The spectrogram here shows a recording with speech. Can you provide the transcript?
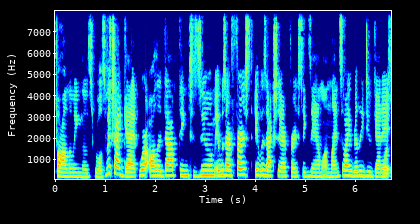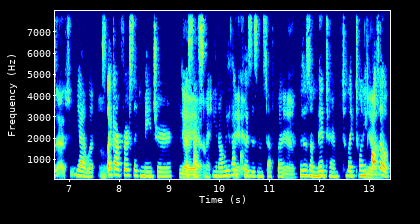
following those rules which i get we're all adapting to zoom it was our first it was actually our first exam online so i really do get it Was it actually? yeah was Oh. like our first like major Yeah, yeah, assessment you know we've had Yeah. quizzes and stuff but Yeah. this is a midterm to like 20 Yeah. also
